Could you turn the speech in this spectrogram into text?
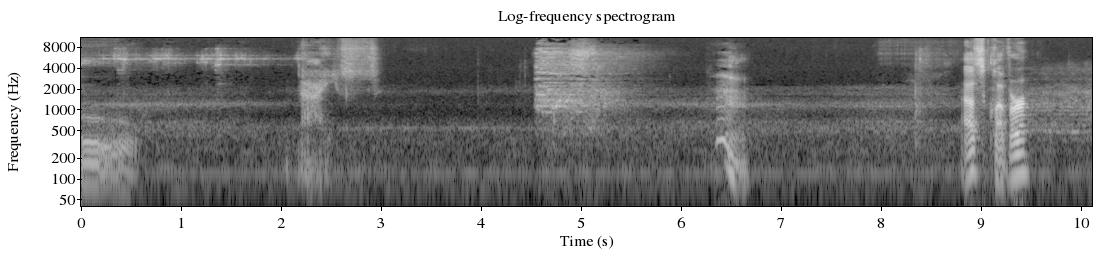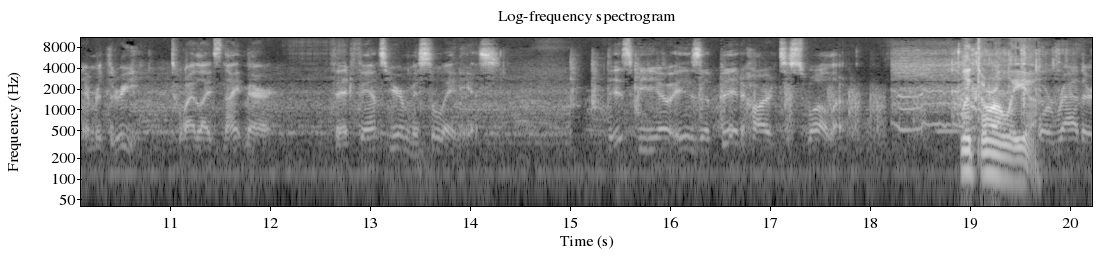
Ooh. Nice. Hmm. That's clever. Number three, Twilight's Nightmare. Fancier Miscellaneous. This video is a bit hard to swallow. Literally. Or rather,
